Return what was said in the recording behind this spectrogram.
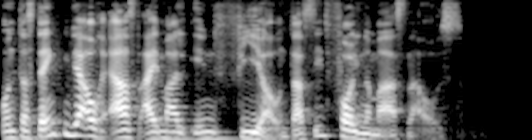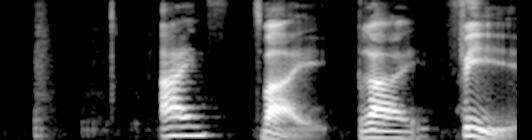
Und das denken wir auch erst einmal in vier. Und das sieht folgendermaßen aus. Eins, zwei, drei, vier.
